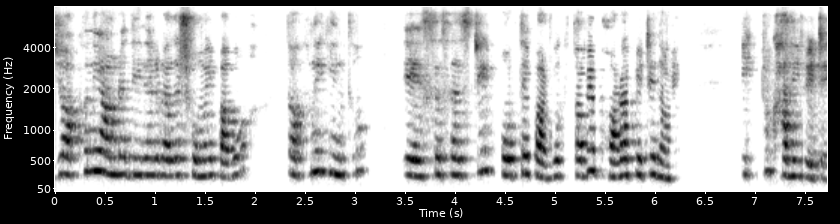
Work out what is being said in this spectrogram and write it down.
যখনই আমরা দিনের বেলা সময় পাবো, তখনই কিন্তু এক্সারসাইজটি করতে পারব। তবে ভরা পেটে নয়, একটু খালি পেটে।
